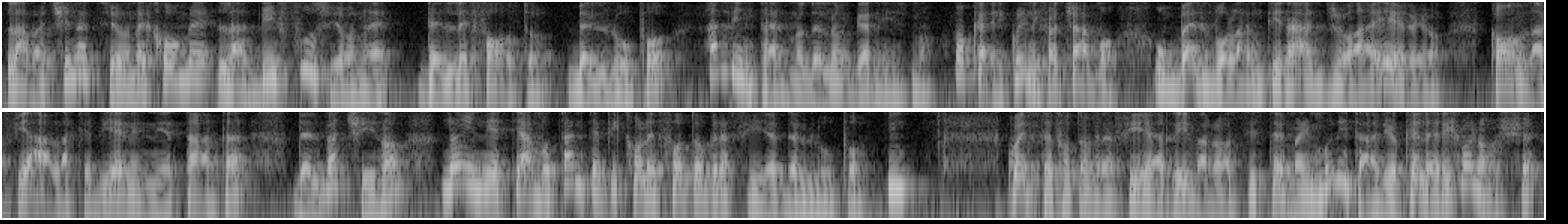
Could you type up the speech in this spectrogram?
la vaccinazione come la diffusione delle foto del lupo all'interno dell'organismo. Ok, quindi facciamo un bel volantinaggio aereo con la fiala che viene iniettata del vaccino, noi iniettiamo tante piccole fotografie del lupo. Mm? Queste fotografie arrivano al sistema immunitario che le riconosce,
